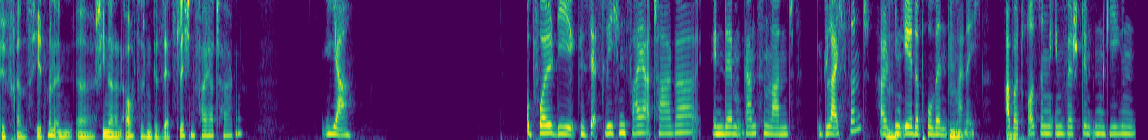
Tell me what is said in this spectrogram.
differenziert man in äh, China dann auch zwischen gesetzlichen Feiertagen? Ja. Obwohl die gesetzlichen Feiertage in dem ganzen Land gleich sind, halt mhm. in jeder Provinz, mhm. meine ich. Aber trotzdem in bestimmten Gegenden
